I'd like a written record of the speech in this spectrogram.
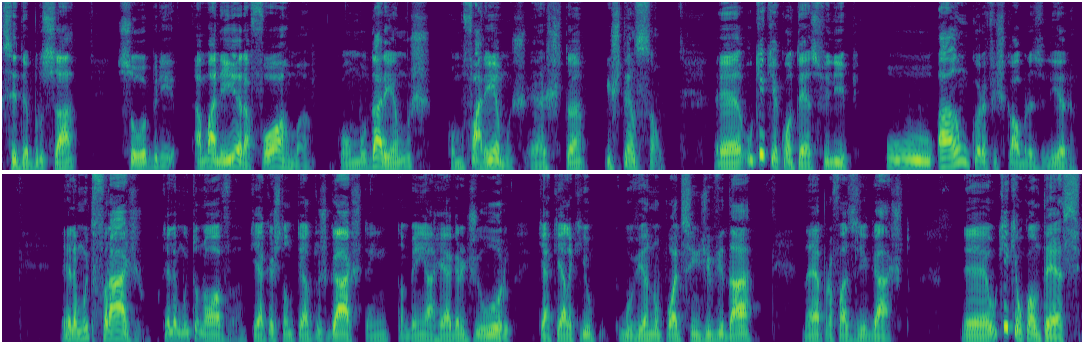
se debruçar sobre a maneira, a forma como daremos, como faremos esta extensão. É, o que, que acontece, Felipe? O, a âncora fiscal brasileira ela é muito frágil, porque ela é muito nova, que é a questão do teto dos gastos. Tem também a regra de ouro, que é aquela que o governo não pode se endividar né, para fazer gasto. É, o que, que acontece?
